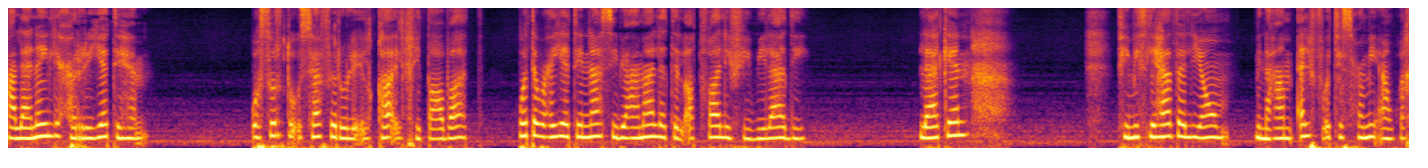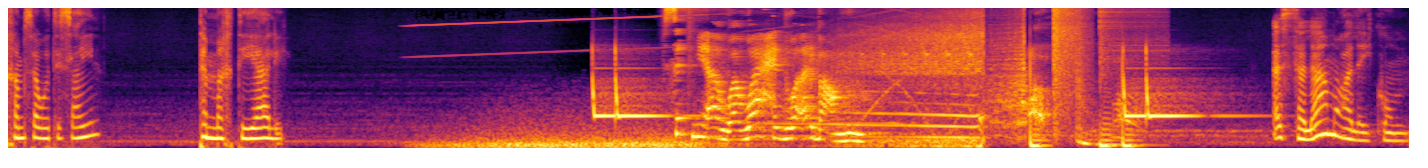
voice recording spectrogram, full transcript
على نيل حريتهم. وصرت أسافر لإلقاء الخطابات وتوعية الناس بعمالة الأطفال في بلادي. لكن في مثل هذا اليوم من عام 1995 تم اغتيالي. 641 السلام عليكم.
